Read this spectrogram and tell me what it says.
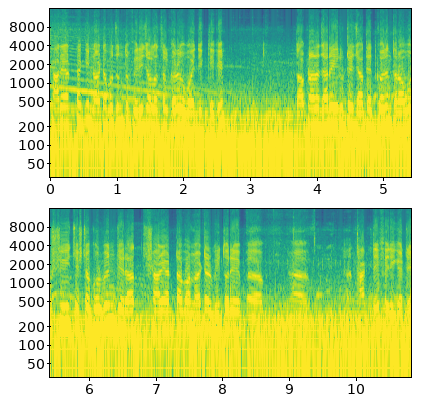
সাড়ে আটটা কি নয়টা পর্যন্ত ফেরি চলাচল করে উভয় দিক থেকে। তো আপনারা যারা এই রুটে যাতায়াত করেন, তারা অবশ্যই চেষ্টা করবেন যে রাত সাড়ে আটটা বা নয়টার ভিতরে থাকতে ফেরিঘাটে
